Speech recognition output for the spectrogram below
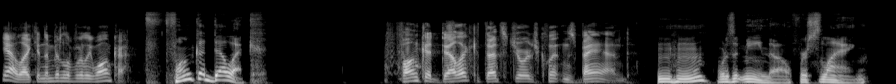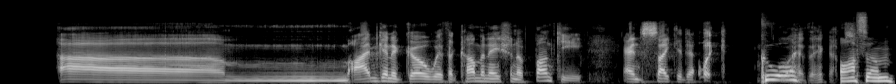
Yeah, like in the middle of Willy Wonka. Funkadelic. Funkadelic, that's George Clinton's band. Mm-hmm. What does it mean though for slang? Um, I'm going to go with a combination of funky and psychedelic. Cool. I have the hiccups. Awesome.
